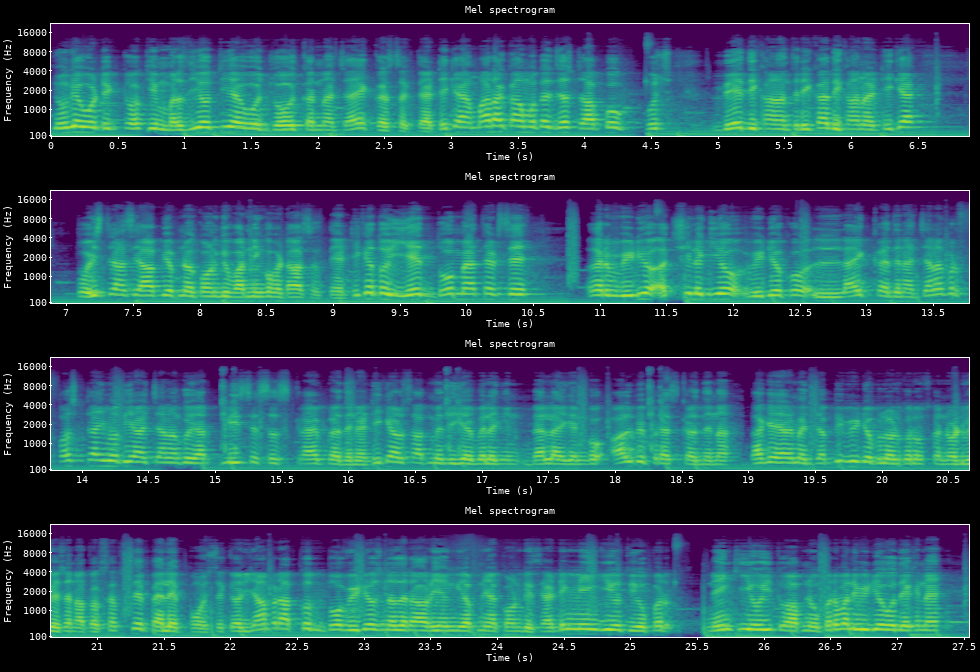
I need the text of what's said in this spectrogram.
क्योंकि वो टिकटॉक की मर्ज़ी होती है, वो जो करना चाहे कर सकता है, ठीक है? हमारा काम होता है जस्ट आपको कुछ वे दिखाना, तरीका दिखाना, ठीक है? तो इस तरह से आप भी अपने अकाउंट की वार्निंग को हटा सकते हैं, ठीक है? तो ये दो मेथड से अगर वीडियो अच्छी लगी हो, वीडियो को लाइक कर देना। चैनल पर फ़र्स्ट टाइम है यार चैनल को यार प्लीज़ से सब्सक्राइब कर देना, ठीक है? और साथ में दिए बेल आइकन बेल आइकन को ऑल पे प्रेस कर देना, ताकि यार मैं जब भी वीडियो अपलोड करूँ, उसका नोटिफिकेशन आप तक सबसे पहले पहुँच सके। और यहाँ पर आपको दो वीडियोस नज़र आ रही होंगी, अपने अकाउंट की सेटिंग नहीं की होती, ऊपर नहीं की हुई तो आपने ऊपर वाली वीडियो को देखना है।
